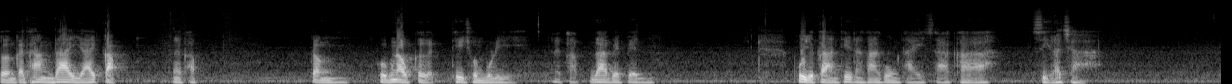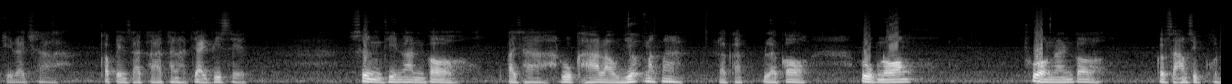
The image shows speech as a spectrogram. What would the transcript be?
จนกระทั่งได้ย้ายกลับนะครับจังภูมิเนาเกิดที่ชนบุรีนะครับได้ไปเป็นผู้จัดการที่ธนาคารกรุงไทย สาขาศรีราชาศรีราชาก็เป็นสาขาขนาดใหญ่พิเศษ ซึ่งที่นั่นก็ประชาลูกค้าเราเยอะมากๆนะครับ แล้วก็ ลูกน้อง ช่วงนั้นก็เกือบสามสิบคน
